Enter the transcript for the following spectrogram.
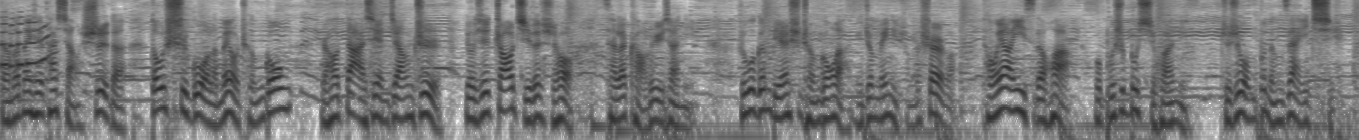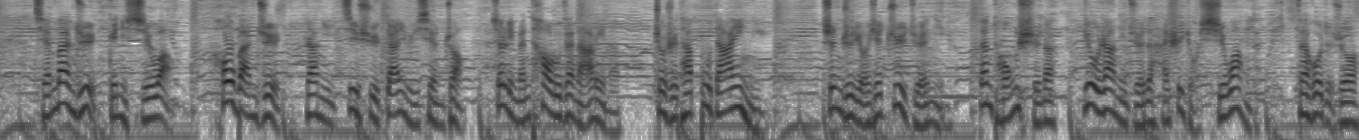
等到那些他想试的都试过了，没有成功，然后大限将至，有些着急的时候，才来考虑一下你。如果跟别人试成功了，也就没你什么事儿了。同样意思的话，我不是不喜欢你，只是我们不能在一起。前半句给你希望，后半句让你继续甘于现状。这里面套路在哪里呢？就是他不答应你，甚至有一些拒绝你，但同时呢，又让你觉得还是有希望的。再或者说。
